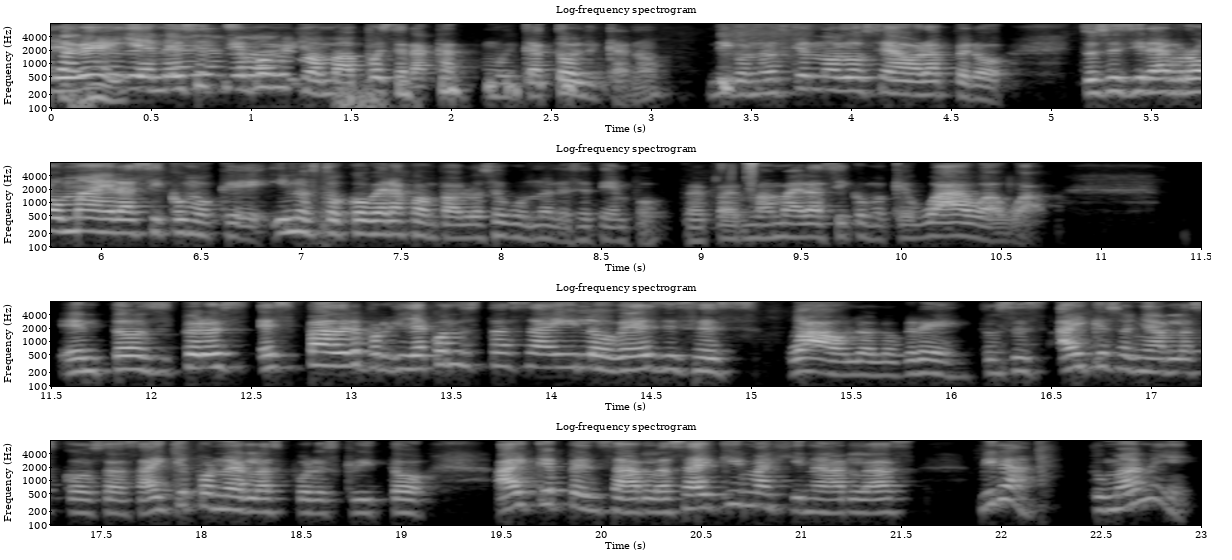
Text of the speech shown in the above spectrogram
Y, y en ese tiempo mi mamá pues era muy católica, ¿no? Digo, no es que no lo sea ahora, pero entonces ir a Roma era así como que, y nos tocó ver a Juan Pablo II en ese tiempo. Pero mi mamá era así como que, guau, guau, guau. Entonces, pero es, es, padre porque ya cuando estás ahí lo ves, dices, wow, lo logré. Entonces hay que soñar las cosas, hay que ponerlas por escrito, hay que pensarlas, hay que imaginarlas. Mira, tu mami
